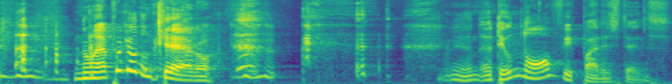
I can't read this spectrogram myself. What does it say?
não é porque eu não quero. Eu- tenho nove pares de tênis.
